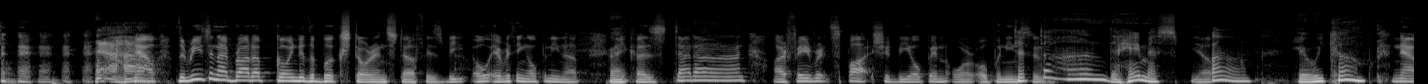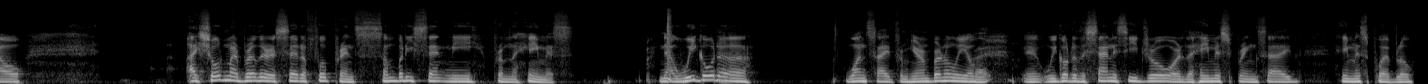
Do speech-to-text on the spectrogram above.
now, the reason I brought up going to the bookstore and stuff is be oh everything opening up Right. because da da our favorite spot should be open or opening soon. Ta-da, the Jemez Yep. bomb. Here we come. Now, I showed my brother a set of footprints somebody sent me from the Jemez. Now we go to one side from here in Bernalillo. Right. Uh, we go to the San Isidro or the Jemez Spring side, Jemez Pueblo.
